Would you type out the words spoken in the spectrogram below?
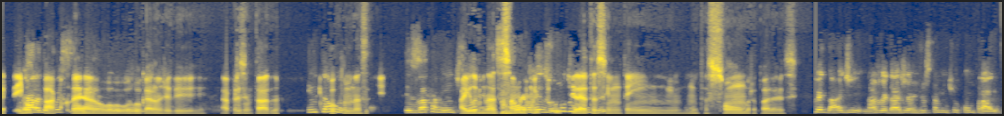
é bem Cara, opaco, né? O, o, lugar onde ele é apresentado. Então, exatamente. A iluminação é muito direta, assim, não tem muita sombra, parece. Na verdade, na verdade, é justamente o contrário.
